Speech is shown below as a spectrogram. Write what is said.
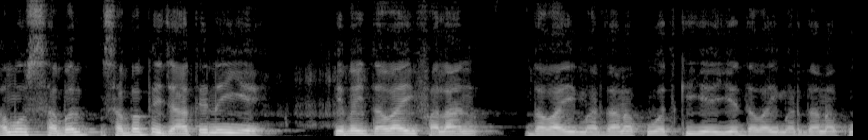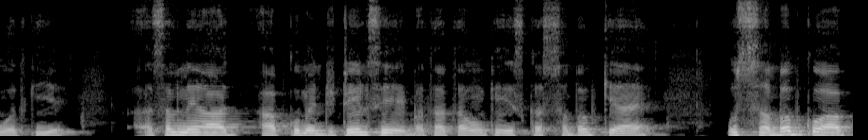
हम उस सबब सबब पे जाते नहीं है कि भाई दवाई फ़लान दवाई मर्दाना क़वत की है, ये दवाई मर्दाना क़वत की है। असल में आज आपको मैं डिटेल से बताता हूँ कि इसका सबब क्या है। उस सबब को आप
